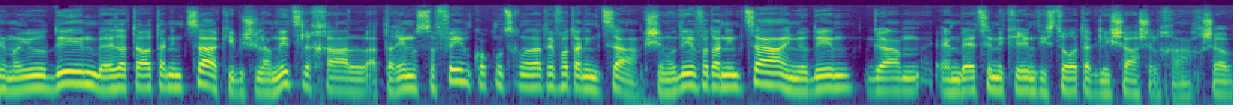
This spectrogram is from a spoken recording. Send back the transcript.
הם היו יודעים באיזה אתר אתה נמצא כי בשביל להמליץ לך על אתרים נוספים קודם כל צריכים לדעת איפה אתה נמצא. כשהם יודעים איפה אתה נמצא הם יודעים גם הם בעצם מכירים את היסטוריית הגלישה שלך. עכשיו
